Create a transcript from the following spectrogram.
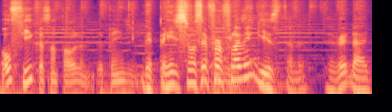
Ou fica São Paulo, depende. Depende se você for flamenguista, né? É verdade.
